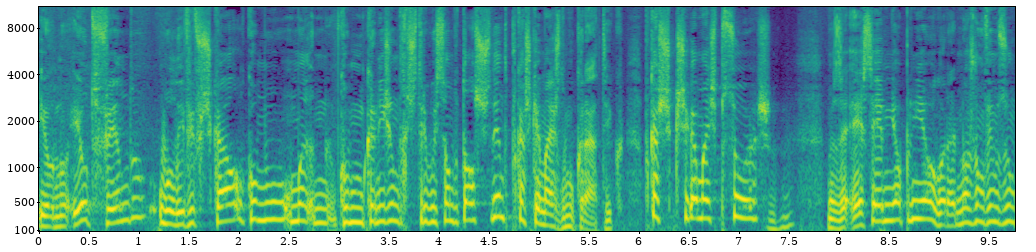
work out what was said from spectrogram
Eu, eu, defendo o alívio fiscal como, uma, como um mecanismo de redistribuição do tal excedente, porque acho que é mais democrático, porque acho que chega a mais pessoas. Uhum. Mas essa é a minha opinião. Agora, nós não vemos um,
